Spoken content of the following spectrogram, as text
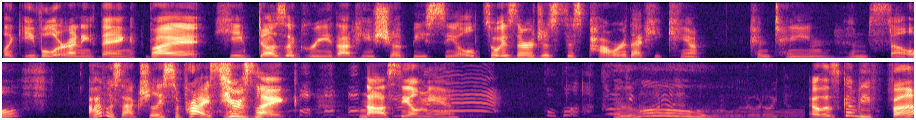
like evil or anything, but he does agree that he should be sealed. So is there just this power that he can't contain himself? I was actually surprised. He was like, nah, seal me. Ooh. Oh, this is gonna be fun.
